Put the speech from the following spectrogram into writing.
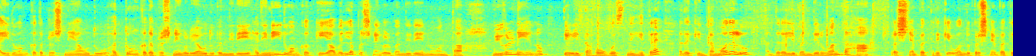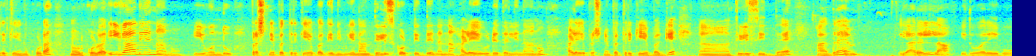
ಐದು ಅಂಕದ ಪ್ರಶ್ನೆ ಯಾವುದು, ಹತ್ತು ಅಂಕದ ಪ್ರಶ್ನೆಗಳು ಯಾವುದು ಬಂದಿದೆ, ಹದಿನೈದು ಅಂಕಕ್ಕೆ ಯಾವೆಲ್ಲ ಪ್ರಶ್ನೆಗಳು ಬಂದಿದೆ ಎನ್ನುವಂಥ ವಿವರಣೆಯನ್ನು ತಿಳಿತಾ ಹೋಗುವ ಸ್ನೇಹಿತರೆ, ಅದಕ್ಕಿಂತ ಮೊದಲು ಅದರಲ್ಲಿ ಬಂದಿರುವಂತಹ ಪ್ರಶ್ನೆ ಪತ್ರಿಕೆ, ಒಂದು ಪ್ರಶ್ನೆ ಪತ್ರಿಕೆಯನ್ನು ಕೂಡ ನೋಡಿಕೊಳ್ಳುವ. ಈಗಾಗಲೇ ನಾನು ಈ ಒಂದು ಪ್ರಶ್ನೆ ಪತ್ರಿಕೆಯ ಬಗ್ಗೆ ನಿಮಗೆ ನಾನು ತಿಳಿಸಿಕೊಟ್ಟಿದ್ದೆ. ನನ್ನ ಹಳೆಯ ವಿಡಿಯೋದಲ್ಲಿ ನಾನು ಹಳೆಯ ಪ್ರಶ್ನೆ ಪತ್ರಿಕೆಯ ಬಗ್ಗೆ ತಿಳಿಸಿದ್ದೆ. ಆದರೆ ಯಾರೆಲ್ಲ ಇದುವರೆಗೂ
